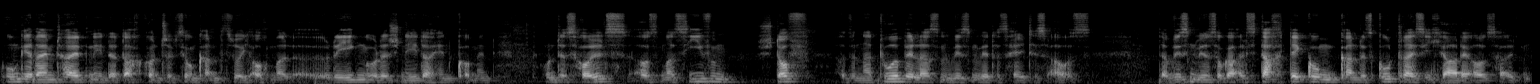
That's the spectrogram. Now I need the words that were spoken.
Ungereimtheiten in der Dachkonstruktion kann es durch auch mal äh, Regen oder Schnee dahin kommen und das Holz aus massivem Stoff, also naturbelassen, wissen wir, das hält es aus. Da wissen wir sogar als Dachdeckung kann das gut 30 Jahre aushalten,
